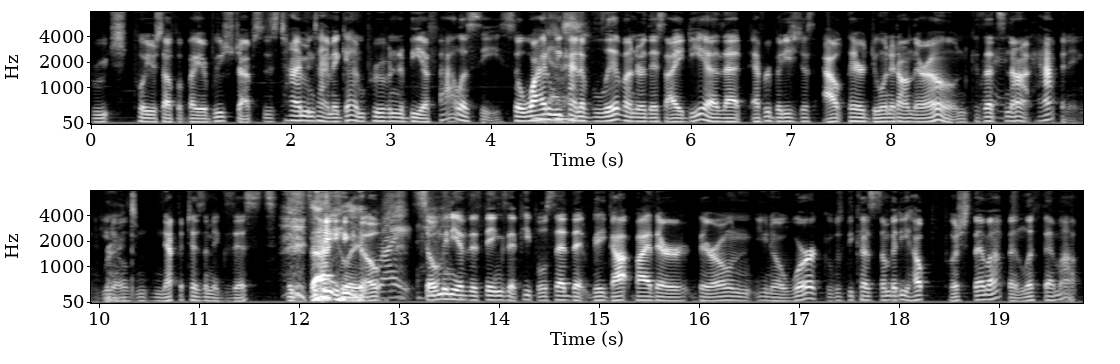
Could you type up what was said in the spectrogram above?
boot, pull yourself up by your bootstraps is time and time again proven to be a fallacy. So why do we kind of live under this idea that everybody's just out there doing it on their own? Because that's not happening. You Right. know, nepotism exists. Exactly. you know, Right. so many of the things that people said that they got by their their own you know work was because somebody helped push them up and lift them up.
